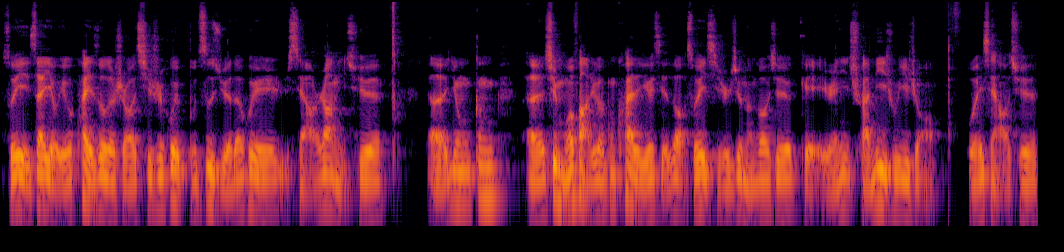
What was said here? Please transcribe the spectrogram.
所以在有一个快节奏的时候，其实会不自觉的会想要让你去呃用更呃去模仿这个更快的一个节奏，所以其实就能够去给人传递出一种我也想要去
